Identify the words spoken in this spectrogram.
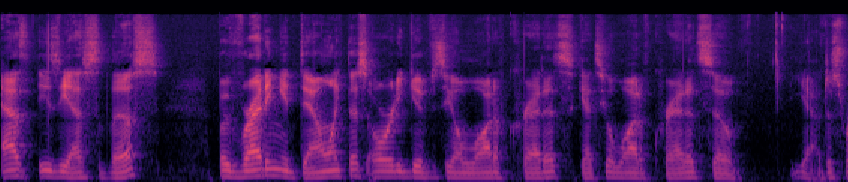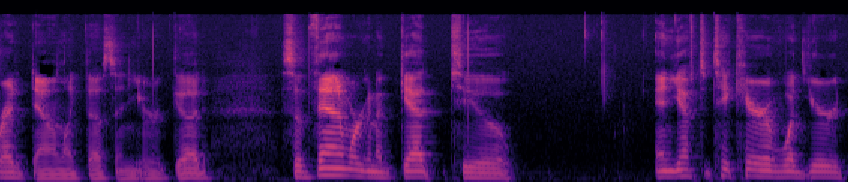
as easy as this. But writing it down like this already gives you a lot of credits, gets you a lot of credits, so yeah, just write it down like this and you're good. So then we're going to get to, and you have to take care of what your,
